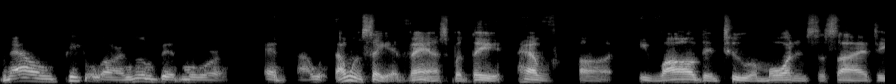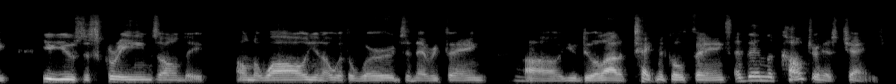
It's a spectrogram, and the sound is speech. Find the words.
now people are a little bit more, ad, I w- I wouldn't say advanced, but they have uh, evolved into a modern society. You use the screens on the on the wall, you know, with the words and everything. Mm-hmm. Uh, you do a lot of technical things, and then the culture has changed.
